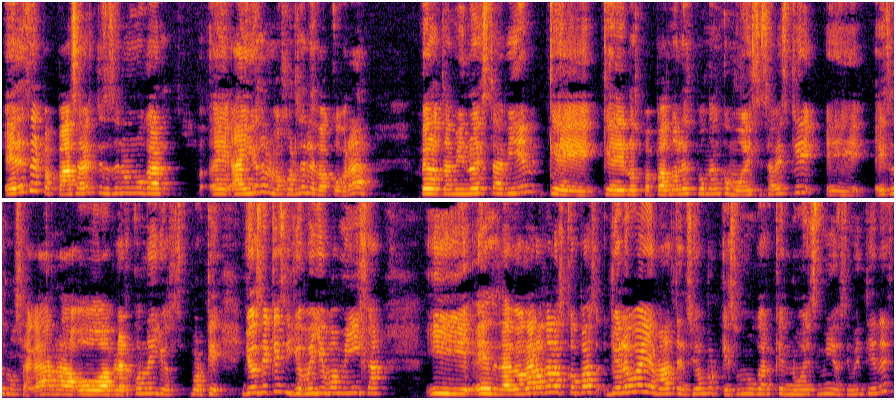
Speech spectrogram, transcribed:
eres el papá, sabes que estás en un lugar, eh, a ellos a lo mejor se les va a cobrar pero también no está bien que, que los papás no les pongan como ese, ¿sabes qué? Eh, eso nos agarra o hablar con ellos, porque yo sé que si yo me llevo a mi hija y eh, la veo agarrando las copas, yo le voy a llamar la atención porque es un lugar que no es mío, ¿sí me entiendes?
